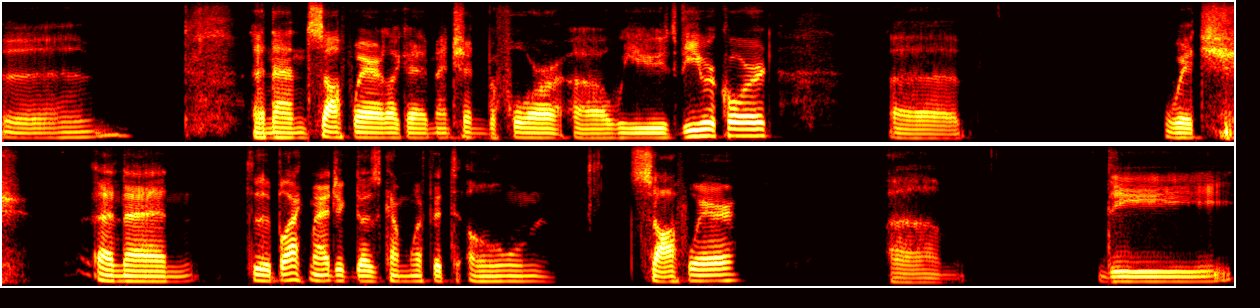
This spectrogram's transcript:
Um, and then software, like I mentioned before, uh, we use vRecord, uh, which, and then the Blackmagic does come with its own software. Um, the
